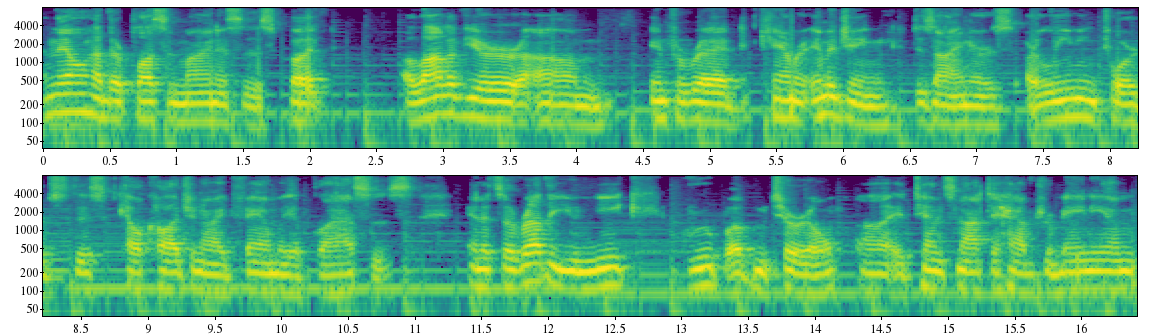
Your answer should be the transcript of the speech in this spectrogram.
and they all have their plus and minuses. But a lot of your um, infrared camera imaging designers are leaning towards this chalcogenide family of glasses. And it's a rather unique group of material. Uh, it tends not to have germanium,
